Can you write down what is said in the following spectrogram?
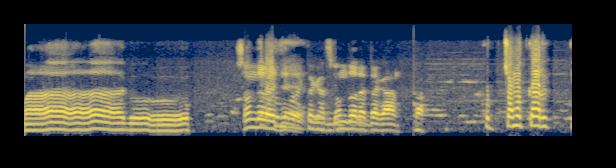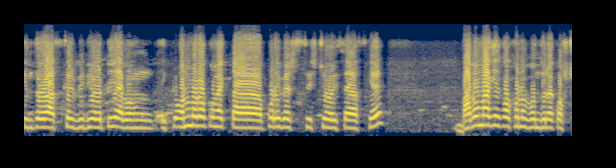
মা গো। সুন্দর হয়েছে সুন্দর একটা গান। খুব চমৎকার কিন্তু আজকের ভিডিওটি এবং একটু অন্যরকম একটা পরিবেশ সৃষ্টি হয়েছে আজকে। বাবা মাকে কখনো বন্ধুরা কষ্ট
